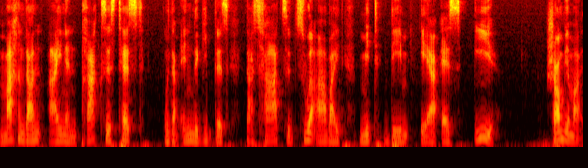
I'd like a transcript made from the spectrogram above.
machen dann einen Praxistest und am Ende gibt es das Fazit zur Arbeit mit dem RSI. Schauen wir mal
